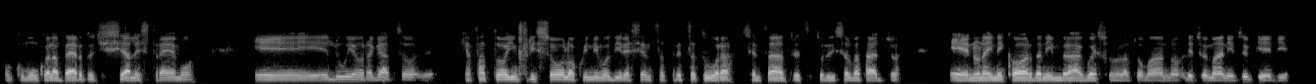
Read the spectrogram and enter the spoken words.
o comunque all'aperto ci sia l'estremo e lui è un ragazzo che ha fatto in free solo, quindi vuol dire senza attrezzatura, senza attrezzatura di salvataggio e non hai né corda né imbrago, è solo la tua mano, le tue mani e i tuoi piedi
